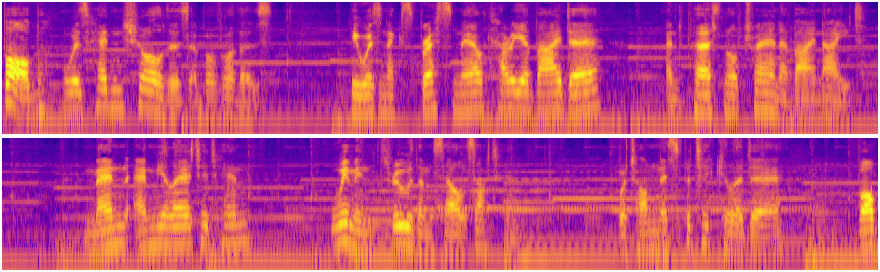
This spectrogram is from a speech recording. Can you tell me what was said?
Bob was head and shoulders above others. He was an express mail carrier by day and personal trainer by night. Men emulated him, women threw themselves at him. But on this particular day, Bob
